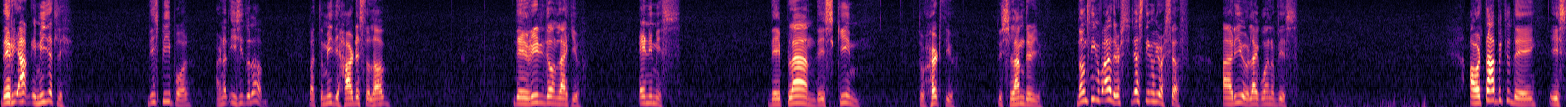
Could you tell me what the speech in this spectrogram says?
They react immediately. These people are not easy to love. But to me, the hardest to love, they really don't like you. Enemies. They plan, they scheme to hurt you, to slander you. Don't think of others, just think of yourself. Are you like one of these? Our topic today is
